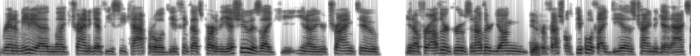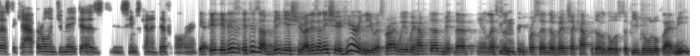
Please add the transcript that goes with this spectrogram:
Random Media and like trying to get VC capital, do you think that's part of the issue? Is like you know you're trying to you know, for other groups and other young yeah. professionals, people with ideas trying to get access to capital in Jamaica is seems kind of difficult, right? Yeah, it, it is. It is a big issue, and it's an issue here in the U.S. Right? We we have to admit that you know less than mm-hmm. 3 mm-hmm. percent of venture capital goes to people who look like me,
